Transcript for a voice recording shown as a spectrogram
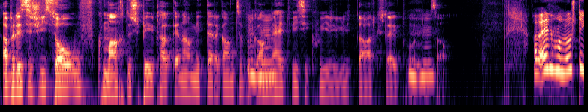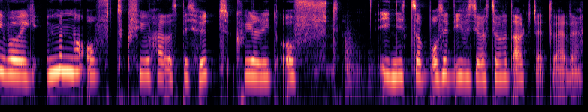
Aber es ist wie so aufgemacht, es spielt halt genau mit der ganzen Vergangenheit, wie sie queere Leute dargestellt wurden. Mhm. So. Aber eigentlich noch lustig, wo ich immer noch oft das Gefühl habe, dass bis heute queere Leute oft in nicht so positiven Situationen dargestellt werden.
